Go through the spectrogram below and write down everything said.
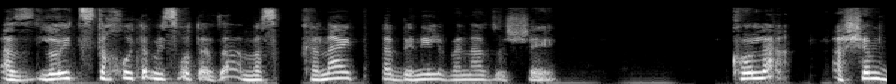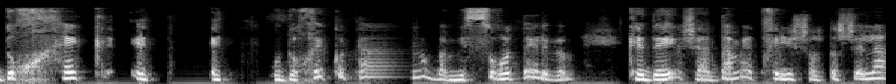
אז לא יצטרכו את המשרות. אז המסקנה הייתה ביני לבינה זה שכל ה... השם דוחק את, את... הוא דוחק אותנו במשרות האלה, כדי שאדם יתחיל לשאול את השאלה,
